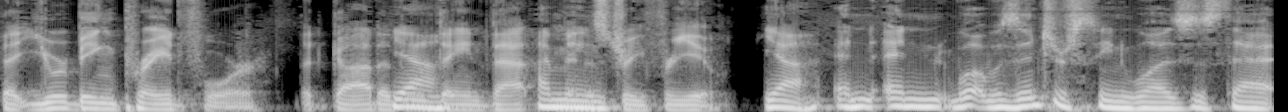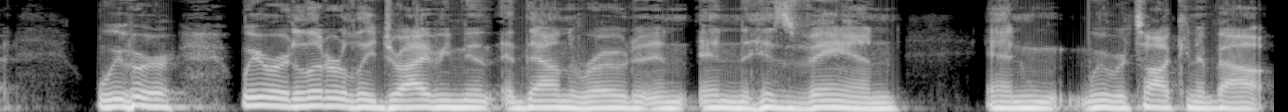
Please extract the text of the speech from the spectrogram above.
that you were being prayed for, that God had Yeah. ordained that I mean- ministry for you. Yeah, and and what was interesting was is that we were we were literally driving in, down the road in in his van, and we were talking about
